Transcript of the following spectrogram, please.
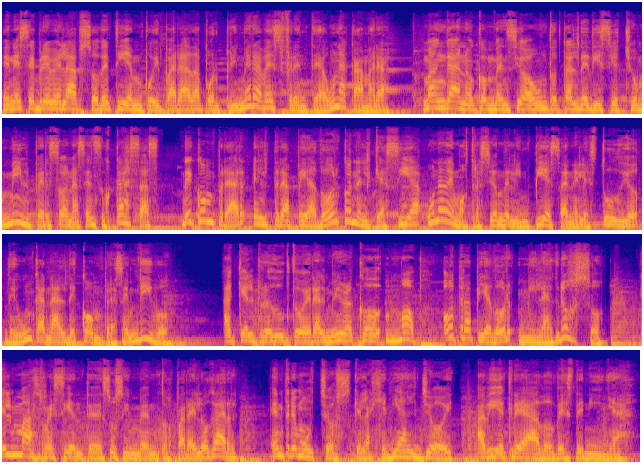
En ese breve lapso de tiempo y parada por primera vez frente a una cámara, Mangano convenció a un total de 18.000 personas en sus casas de comprar el trapeador con el que hacía una demostración de limpieza en el estudio de un canal de compras en vivo. Aquel producto era el Miracle Mop o trapeador milagroso, el más reciente de sus inventos para el hogar, entre muchos que la genial Joy había creado desde niña.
